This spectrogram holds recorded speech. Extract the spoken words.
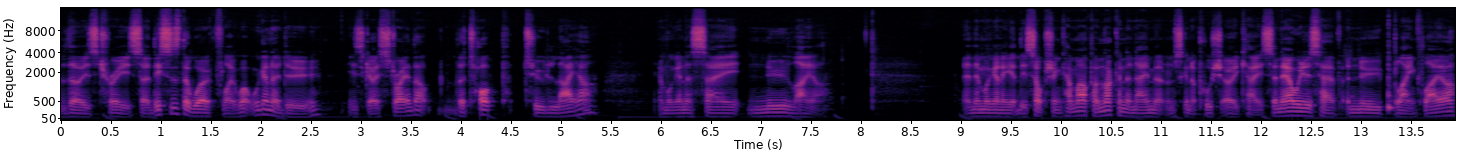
those trees. So this is the workflow. What we're going to do is go straight up the top to layer and we're going to say new layer. And then we're going to get this option come up. I'm not going to name it. I'm just going to push OK. So now we just have a new blank layer.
